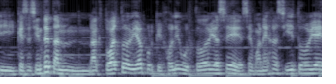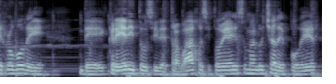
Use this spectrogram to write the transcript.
y que se siente tan actual todavía porque Hollywood todavía se, se maneja así, todavía hay robo de, de, créditos y de trabajos y todavía es una lucha de poder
